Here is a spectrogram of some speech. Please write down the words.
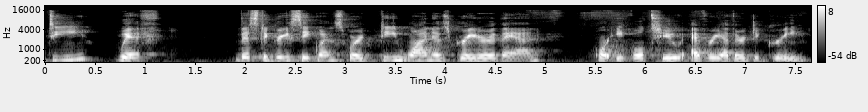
D with this degree sequence where D1 is greater than or equal to every other degree.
